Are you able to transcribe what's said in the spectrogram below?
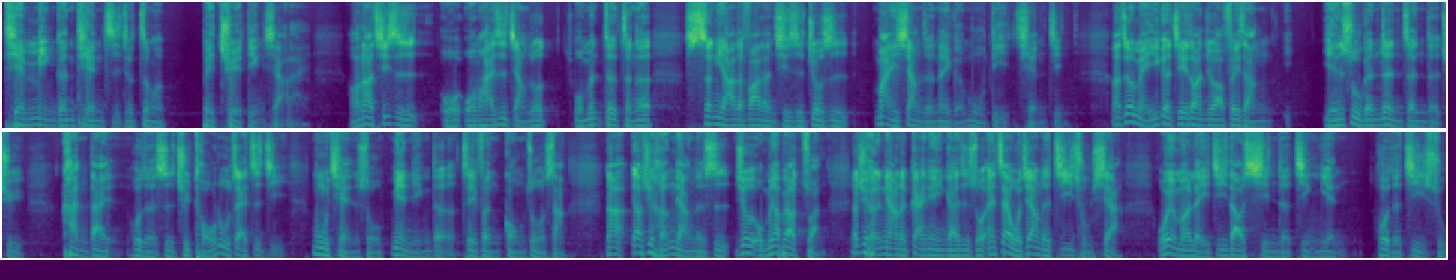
天命跟天职就这么被确定下来。哦，那其实我我们还是讲说，我们的整个生涯的发展其实就是迈向着那个目的前进。那这每一个阶段就要非常严肃跟认真的去看待，或者是去投入在自己目前所面临的这份工作上。那要去衡量的是，就我们要不要转？要去衡量的概念应该是说，哎，在我这样的基础下，我有没有累积到新的经验或者技术？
